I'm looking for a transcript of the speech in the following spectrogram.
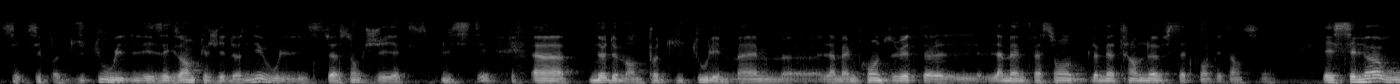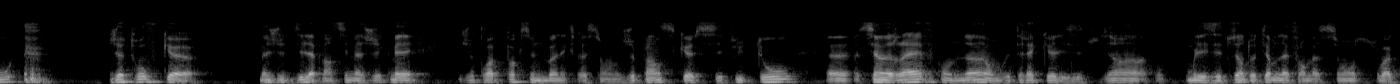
ce c'est pas du tout les exemples que j'ai donnés ou les situations que j'ai explicitées euh, ne demandent pas du tout les mêmes, la même conduite, la même façon de mettre en œuvre cette compétence-là. Et c'est là où je trouve que, ben, je dis la pensée magique, mais je ne crois pas que c'est une bonne expression. Je pense que c'est plutôt, euh, c'est un rêve qu'on a. On voudrait que les étudiants ou les étudiantes au terme de la formation soient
